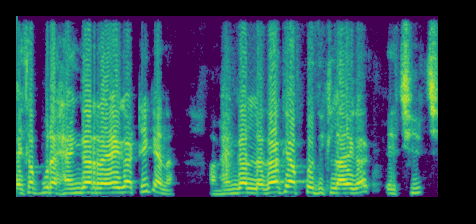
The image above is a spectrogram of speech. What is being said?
ऐसा पूरा हैंगर रहेगा ठीक है ना? अब हैंगर लगा के आपको दिखलाएगा ये चीज़।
